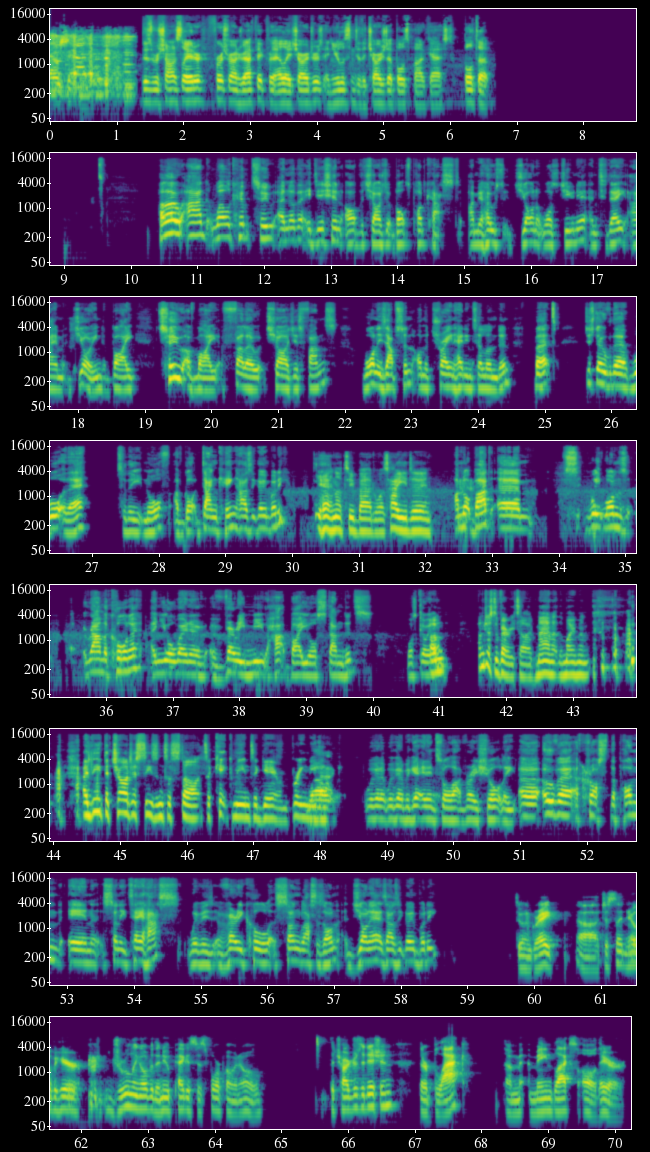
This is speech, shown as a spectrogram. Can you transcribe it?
This is Rashawn Slater, first round draft pick for the LA Chargers, and you're listening to the Charged Up Bolts podcast. Bolt up. Hello and welcome to another edition of the Charged Up Bolts podcast. I'm your host, John Woz Jr., and today I am joined by two of my fellow Chargers fans. One is absent on the train heading to London, but just over the water there to the north, I've got Dan King. How's it going, buddy? Yeah, not too bad. Woz how you doing? I'm not bad. Um, week one's around the corner, and you're wearing a, a very mute hat by your standards. What's going I'm, on? I'm just a very tired man at the moment. I need the Chargers season to start to kick me into gear and bring me Well, back. We're gonna we're gonna be getting into all that very shortly. Uh, over across the pond in sunny Tejas with his very cool sunglasses on, John Ayres. How's it going, buddy? Doing great. Uh, just sitting over here drooling over the new Pegasus 4.0. The Chargers edition, they're black, uh, main blacks. Oh, they're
